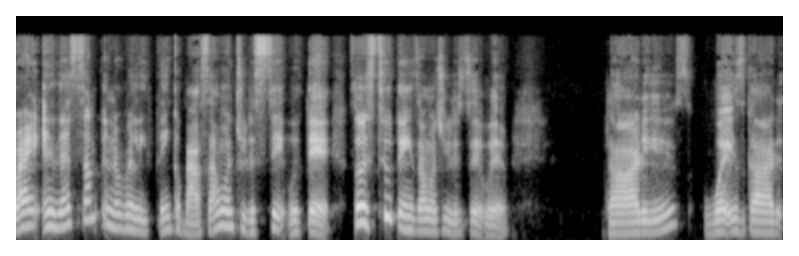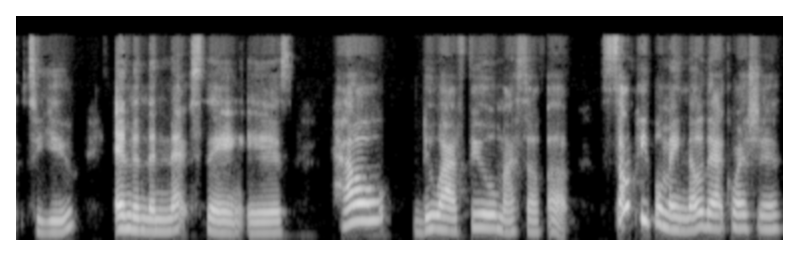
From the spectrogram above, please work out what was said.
Right. And that's something to really think about. So I want you to sit with that. So it's two things I want you to sit with God is, what is God to you? And then the next thing is, how do I fuel myself up? Some people may know that question,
